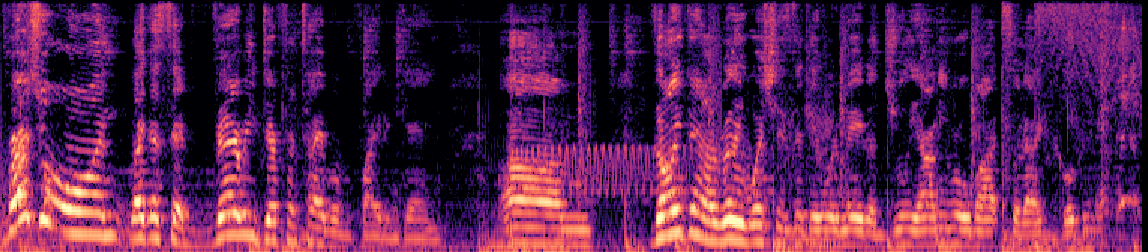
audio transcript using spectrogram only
Virtual On, like I said, very different type of fighting game. Um, the only thing I really wish is that they would have made a Giuliani robot so that I could go through that.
